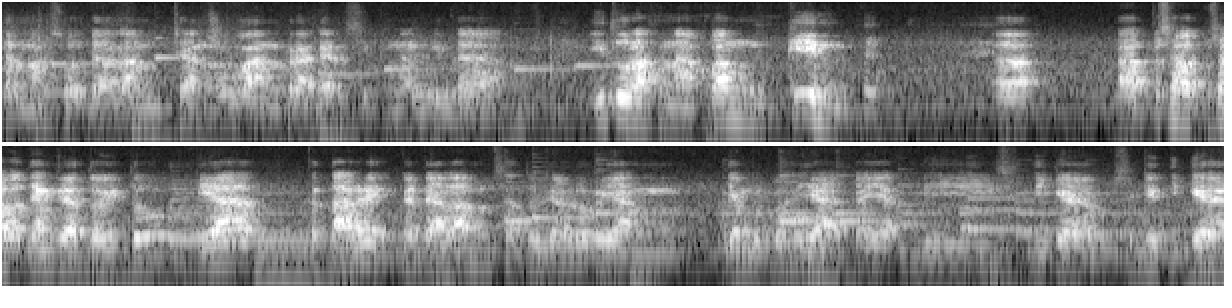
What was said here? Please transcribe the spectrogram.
termasuk dalam jangkauan radar signal kita. Itulah kenapa mungkin eh, eh, pesawat-pesawat yang jatuh itu dia ketarik ke dalam satu jalur yang yang berbahaya kayak di segitiga. Segitiga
